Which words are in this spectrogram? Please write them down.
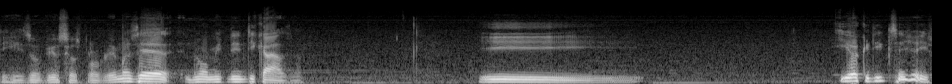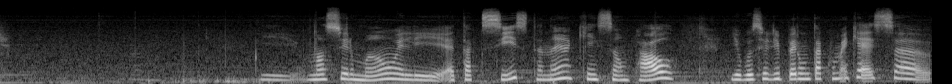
de resolver os seus problemas é normalmente dentro de casa. E, e eu acredito que seja isso. E o nosso irmão, ele é taxista, né, aqui em São Paulo. E eu gostaria de perguntar como é que é essa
